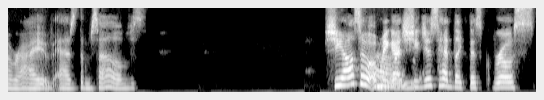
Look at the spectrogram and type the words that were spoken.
arrive as themselves. She also, oh my um, gosh, she just had like this gross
